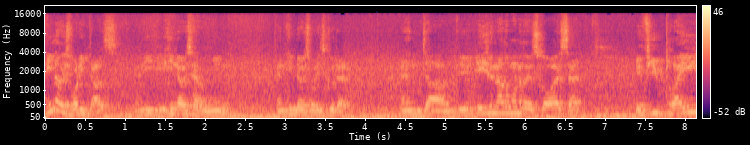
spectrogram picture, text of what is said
He knows what he does, and he, he knows how to win, and he knows what he's good at. And he- he's another one of those guys that, if you play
